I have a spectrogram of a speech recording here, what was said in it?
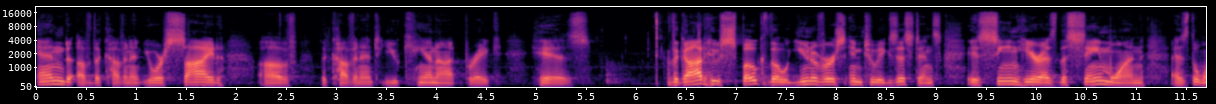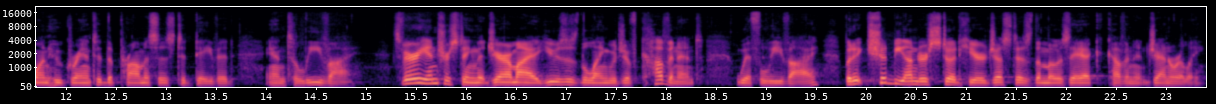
end of the covenant, your side of the covenant, you cannot break his. The God who spoke the universe into existence is seen here as the same one as the one who granted the promises to David and to Levi. It's very interesting that Jeremiah uses the language of covenant with Levi, but it should be understood here just as the Mosaic covenant generally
